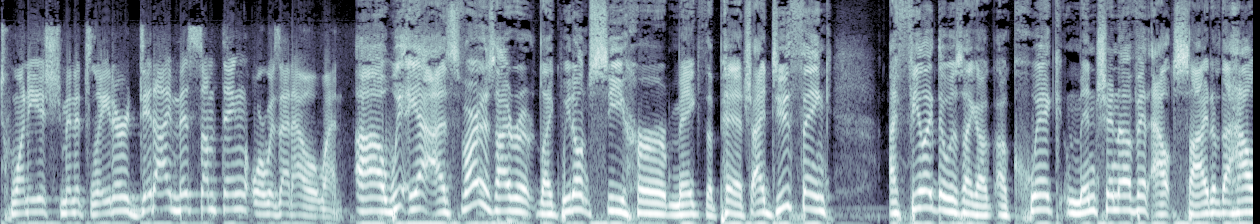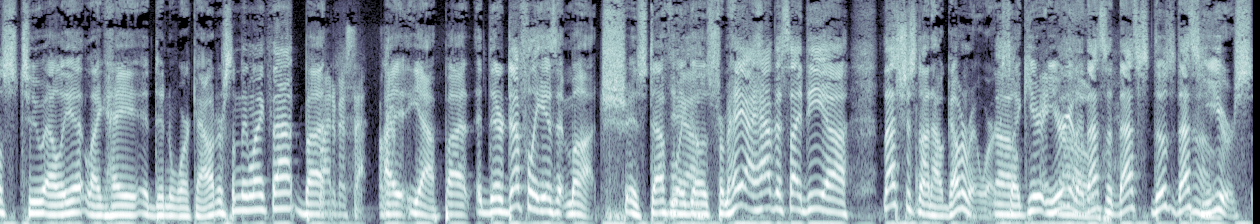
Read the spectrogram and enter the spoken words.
20ish minutes later. Did I miss something or was that how it went? Uh, we yeah. As far as I re- like, we don't see her make the pitch. I do think. I feel like there was like a, a quick mention of it outside of the house to Elliot, like, "Hey, it didn't work out" or something like that. But Might have missed that. I, yeah, but there definitely isn't much. It definitely Yeah. goes from, "Hey, I have this idea." That's just not how government works. No. like you're you're No. gonna that's a, that's those that's years.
